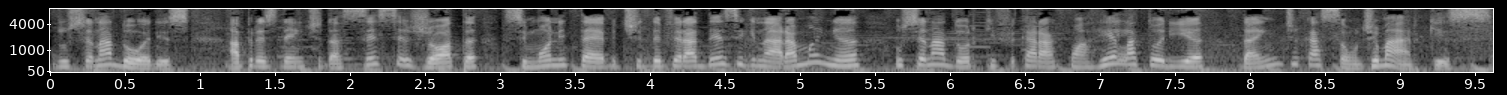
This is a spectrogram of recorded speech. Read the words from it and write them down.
dos senadores. A presidente da CCJ, Simone Tebet, deverá designar amanhã o senador que ficará com a relatoria da indicação de Marques.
